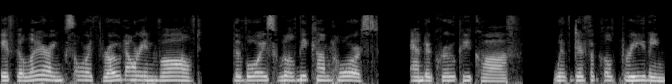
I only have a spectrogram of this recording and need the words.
If the larynx or throat are involved, the voice will become hoarse, and a croupy cough, with difficult breathing,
